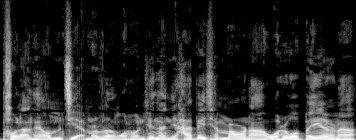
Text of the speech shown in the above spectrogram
头两天我们姐们问我说：“你现在你还背钱包呢？”我说：“我背着呢。”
